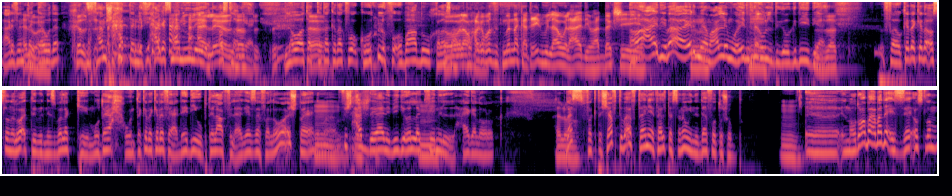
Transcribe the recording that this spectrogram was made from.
عارف انت الجو. ده؟ ما. فهمش حتى إن في حاجة اسمها new layer أصلا. يعني. اللي هو تك تك تك فوق كله فوق بعضه وخلاص هو لو حاجة يعني. باظت منك هتعيد من الأول عادي ما عندكش آه عادي بقى ارمي يا معلم وعيد من اول وجديد يعني. بالظبط. فكده كده أصلا الوقت بالنسبة لك متاح وأنت كده كده في إعدادي وبتلعب في الأجازة فاللي هو قشطة يعني. ما فيش حد. يعني بيجي يقول لك فين الحاجة اللي وراك. بس فاكتشفت بقى في تانية تالتة ثانوي إن ده فوتوشوب. آه الموضوع بقى بدأ إزاي أصلا؟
